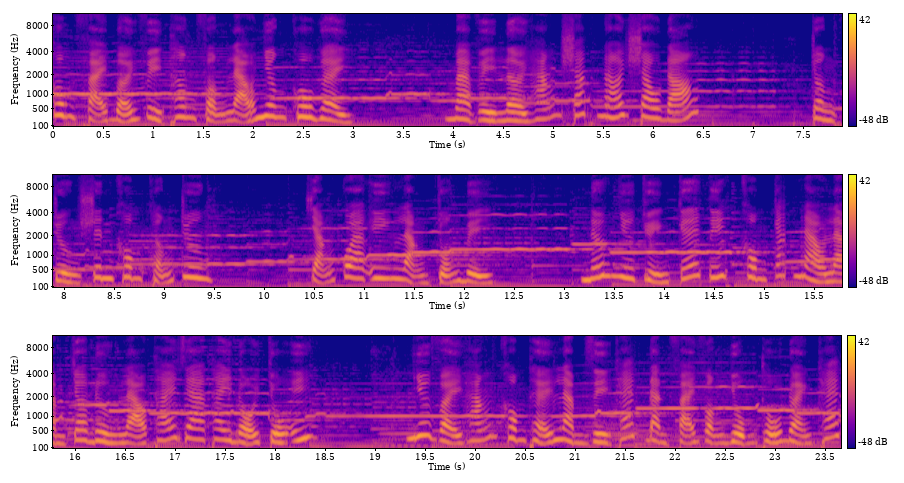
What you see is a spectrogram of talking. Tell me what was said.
Không phải bởi vì thân phận lão nhân khô gầy Mà vì lời hắn sắp nói sau đó. Trần Trường Sinh không khẩn trương. Chẳng qua yên lặng chuẩn bị. Nếu như chuyện kế tiếp không cách nào làm cho đường lão thái gia thay đổi chủ ý, Như vậy hắn không thể làm gì khác đành phải vận dụng thủ đoạn khác.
